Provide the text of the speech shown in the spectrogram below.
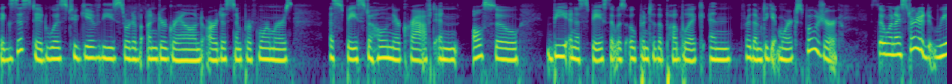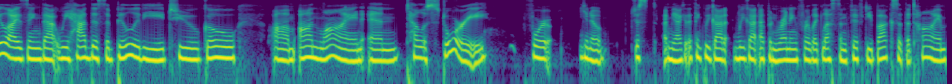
existed was to give these sort of underground artists and performers a space to hone their craft and also be in a space that was open to the public and for them to get more exposure. So when I started realizing that we had this ability to go um, online and tell a story for, you know, just I mean I, I think we got we got up and running for like less than fifty bucks at the time.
